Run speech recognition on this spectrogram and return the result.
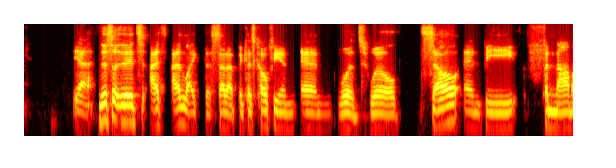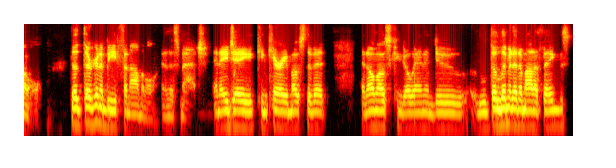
Yeah, this is it's I I like the setup because Kofi and and Woods will sell and be phenomenal. They're, they're going to be phenomenal in this match, and AJ can carry most of it, and Omos can go in and do the limited amount of things.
